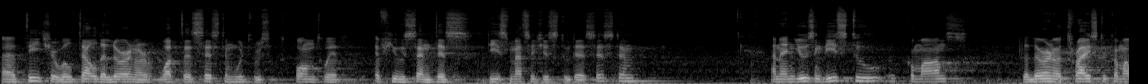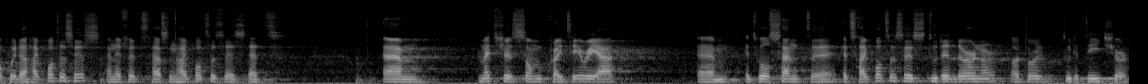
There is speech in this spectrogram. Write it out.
a teacher will tell the learner what the system would respond with if you send this, these messages to the system. And then using these two commands, the learner tries to come up with a hypothesis, and if it has a hypothesis that um, matches some criteria, um, it will send uh, its hypothesis to the learner or to the teacher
